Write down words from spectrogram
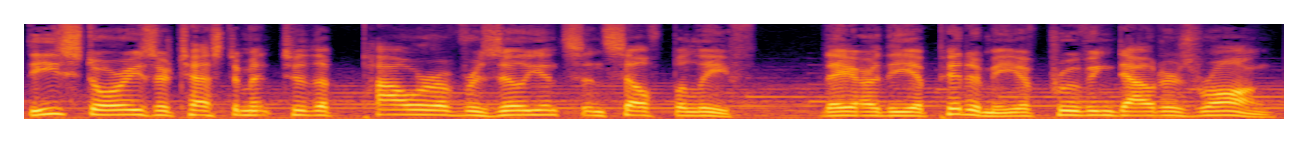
These stories are testament to the power of resilience and self-belief. They are the epitome of proving doubters wrong.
